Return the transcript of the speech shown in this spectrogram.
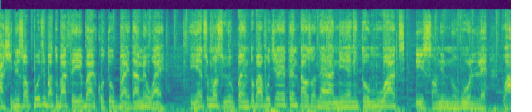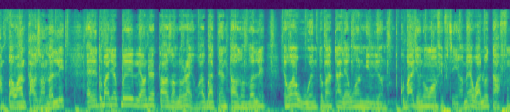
A sì ní sọ pé ó tìgbà tó bá tẹ iye báyìí kó tó gba ìdá mẹ́wàá ẹ̀. Ìyẹn túmọ̀ sí wípé ẹni tó bá bó jẹ́ ten thousand naira ni ẹni tó mú wá ti san nínú owó lẹ̀ wà ń pa one thousand lọ́lé. Ẹni tó bá jẹ́ pé ilẹ̀ hundred thousand ló ra ìwà gba ten thousand lọ́lé. Ẹ wá wò ẹni tó bá talẹ̀ one million kò bá jẹ́ ní one fifty èèyàn mẹ́wàá ló ta fún.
